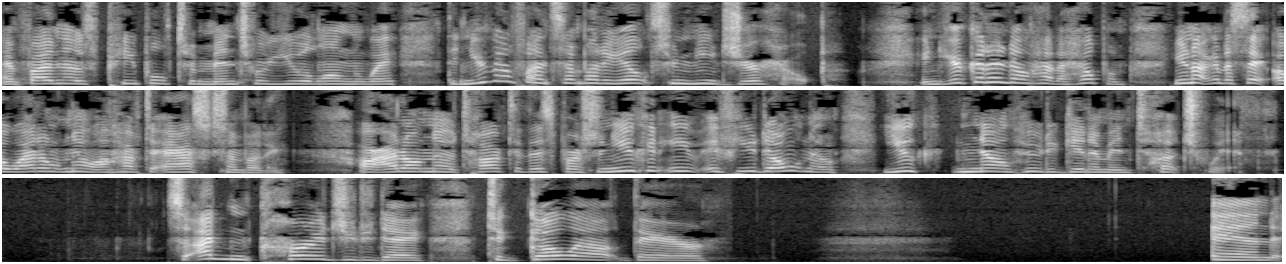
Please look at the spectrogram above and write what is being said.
and find those people to mentor you along the way, then you're going to find somebody else who needs your help. And you're going to know how to help them. You're not going to say, oh, I don't know. I'll have to ask somebody. Or I don't know. Talk to this person. You can, if you don't know, you know who to get them in touch with. So I encourage you today to go out there and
